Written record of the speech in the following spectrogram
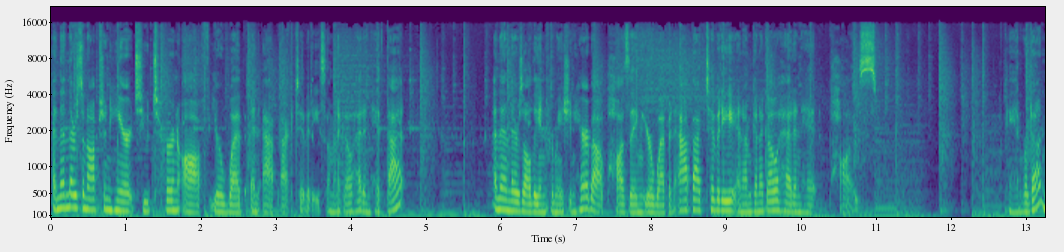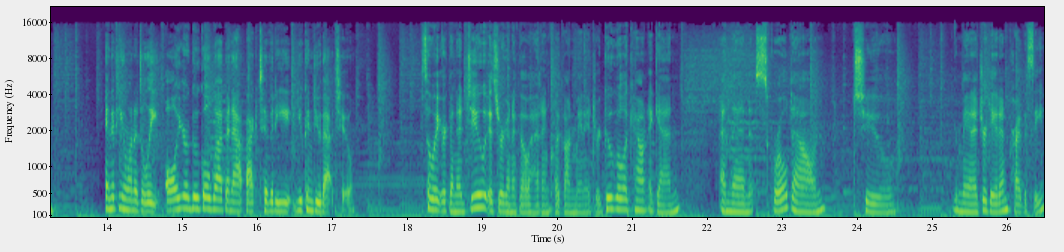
And then there's an option here to turn off your web and app activity. So I'm going to go ahead and hit that. And then there's all the information here about pausing your web and app activity. And I'm going to go ahead and hit pause. And we're done. And if you want to delete all your Google web and app activity, you can do that too. So what you're going to do is you're going to go ahead and click on manage your Google account again, and then scroll down to your manager data and privacy,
